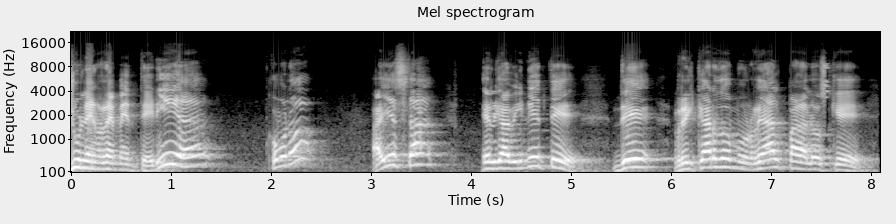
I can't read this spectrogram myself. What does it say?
Julen Rementería. ¿Cómo no? Ahí está el gabinete de Ricardo Monreal para los que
